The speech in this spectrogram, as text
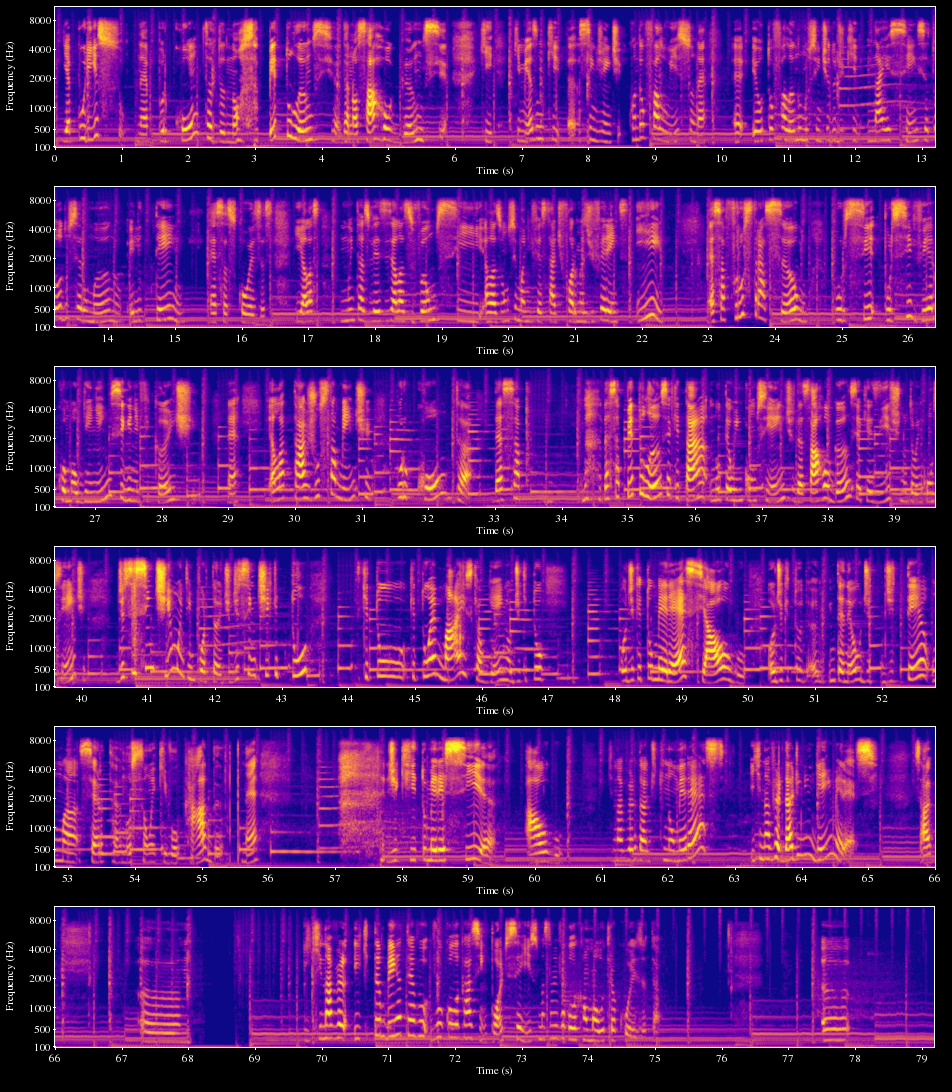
E é por isso, né, por conta da nossa petulância, da nossa arrogância, que, que mesmo que, assim, gente, quando eu falo isso, né, é, eu tô falando no sentido de que, na essência, todo ser humano, ele tem essas coisas e elas muitas vezes elas vão se elas vão se manifestar de formas diferentes e essa frustração por se por se ver como alguém insignificante, né? Ela tá justamente por conta dessa dessa petulância que tá no teu inconsciente, dessa arrogância que existe no teu inconsciente, de se sentir muito importante, de sentir que tu que tu que tu é mais que alguém ou de que tu ou de que tu merece algo ou de que tu entendeu? De, de ter uma certa noção equivocada né? De que tu merecia algo que na verdade tu não merece e que na verdade ninguém merece sabe? Uh que na e que também até vou, vou colocar assim, pode ser isso, mas também vou colocar uma outra coisa, tá? Uh,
